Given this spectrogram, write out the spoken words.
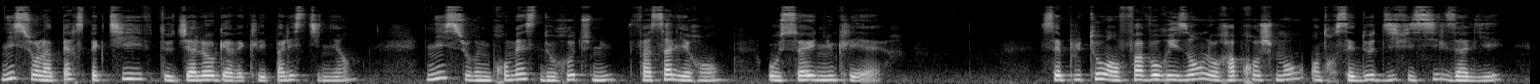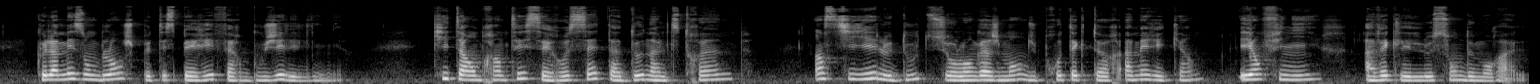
ni sur la perspective de dialogue avec les Palestiniens, ni sur une promesse de retenue face à l'Iran au seuil nucléaire. C'est plutôt en favorisant le rapprochement entre ces deux difficiles alliés que la Maison Blanche peut espérer faire bouger les lignes. Quitte à emprunter ses recettes à Donald Trump, instiller le doute sur l'engagement du protecteur américain et en finir avec les leçons de morale.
